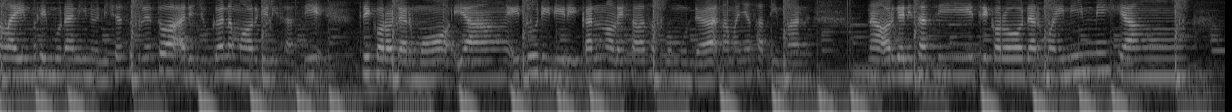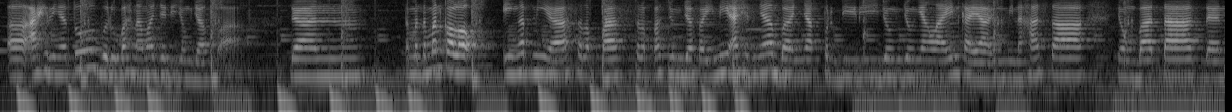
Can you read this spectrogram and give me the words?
selain Perhimpunan Indonesia, sebenarnya tuh ada juga nama organisasi Trikoro Darmo yang itu didirikan oleh salah satu pemuda namanya Satiman. Nah, organisasi Trikoro Darmo ini nih yang eh, akhirnya tuh berubah nama jadi Jong Java. Dan teman-teman kalau ingat nih ya, selepas selepas Jong Java ini akhirnya banyak berdiri Jong-Jong yang lain kayak Jong Minahasa, Jong Batak dan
